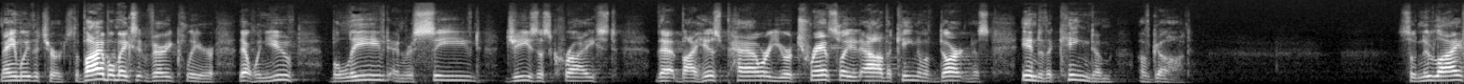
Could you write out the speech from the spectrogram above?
namely the church. The Bible makes it very clear that when you've believed and received Jesus Christ, that by his power you're translated out of the kingdom of darkness into the kingdom of God. So, new life,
